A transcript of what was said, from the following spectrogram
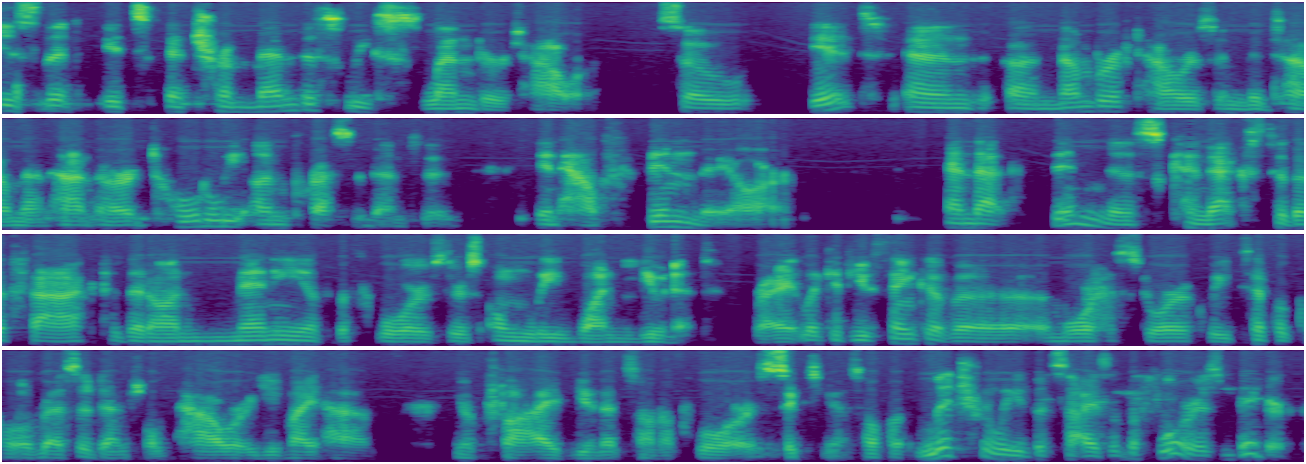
is that it's a tremendously slender tower. So it and a number of towers in Midtown Manhattan are totally unprecedented in how thin they are. And that thinness connects to the fact that on many of the floors, there's only one unit, right? Like if you think of a, a more historically typical residential tower, you might have you know, five units on a floor, six units on a floor. Literally, the size of the floor is bigger.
